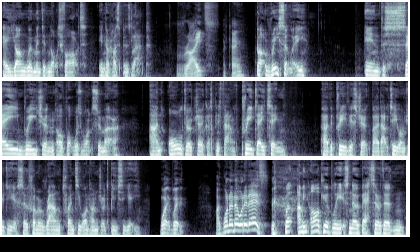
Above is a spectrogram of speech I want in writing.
A young woman did not fart in her husband's lap. Right. Okay. But recently, in the same region of what was once Sumer, an older joke has been found, predating uh, the previous joke by about 200 years, so from around 2100 BCE. Wait, wait. I want to know what it is. Well, I mean, arguably, it's no better than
